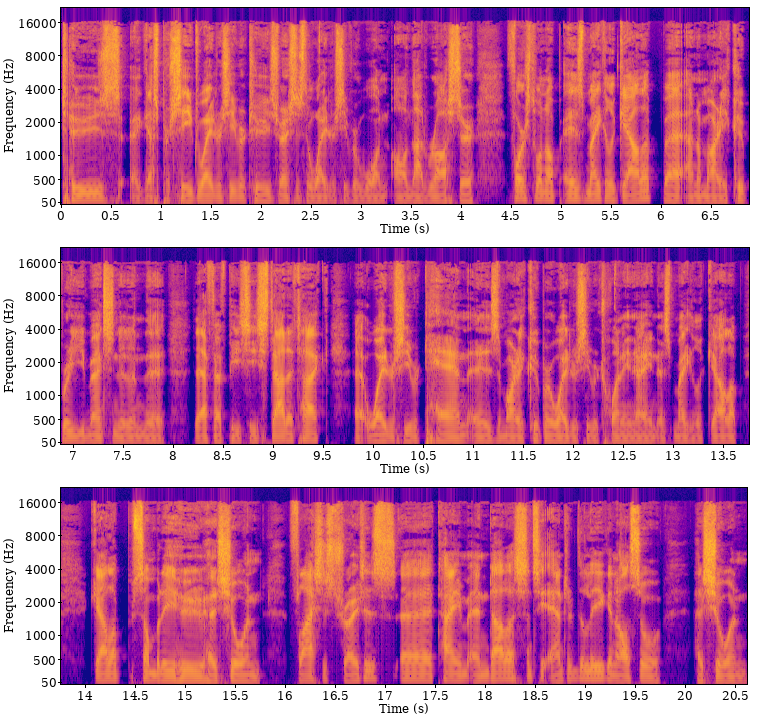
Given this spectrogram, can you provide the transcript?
twos, I guess perceived wide receiver twos versus the wide receiver one on that roster. First one up is Michael Gallup uh, and Amari Cooper. You mentioned it in the, the FFPC stat attack. Uh, wide receiver 10 is Amari Cooper. Wide receiver 29 is Michael Gallup. Gallup, somebody who has shown flashes throughout his uh, time in Dallas since he entered the league and also has shown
